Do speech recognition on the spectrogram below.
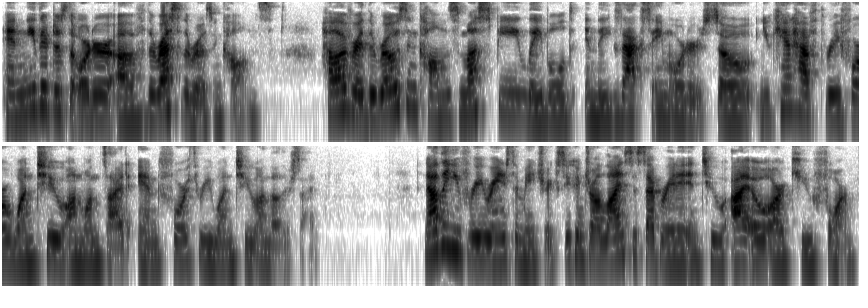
and neither does the order of the rest of the rows and columns. However, the rows and columns must be labeled in the exact same order, so you can't have 3, 4, 1, 2 on one side and 4, 3, 1, 2 on the other side. Now that you've rearranged the matrix, you can draw lines to separate it into IORQ form.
